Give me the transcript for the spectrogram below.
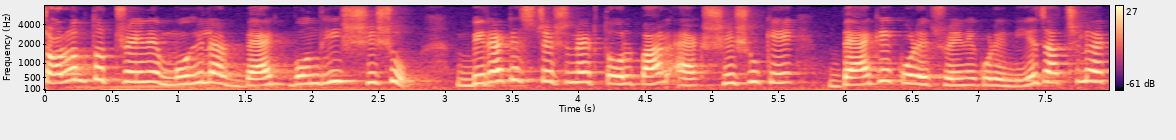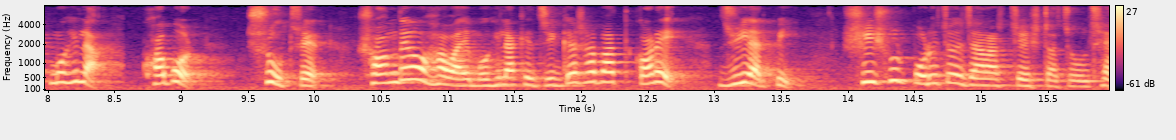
চলন্ত ট্রেনে মহিলার ব্যাগ বন্ধি শিশু, বিরাট স্টেশনের তোলপার এক শিশুকে ব্যাগে করে ট্রেনে করে নিয়ে যাচ্ছিল এক মহিলা। খবর সূত্রের সন্দেহ হওয়ায় মহিলাকে জিজ্ঞাসাবাদ করে জিআরপি। শিশুর পরিচয় জানার চেষ্টা চলছে।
